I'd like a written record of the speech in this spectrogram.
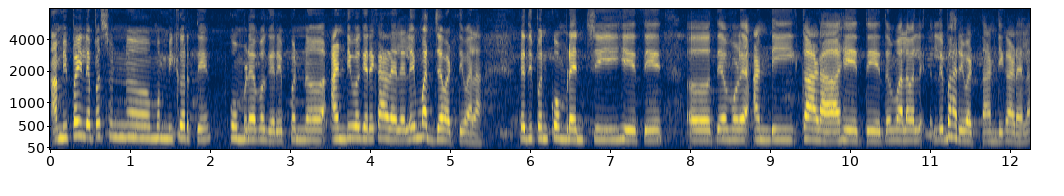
आम्ही पहिल्यापासून मम्मी करते कोंबड्या वगैरे पण अंडी वगैरे काढायला लई मज्जा वाटते मला. कधी पण कोंबड्यांची हे ते त्यामुळे अंडी काढा हे ते तर मला लय भारी वाटतं अंडी काढायला.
